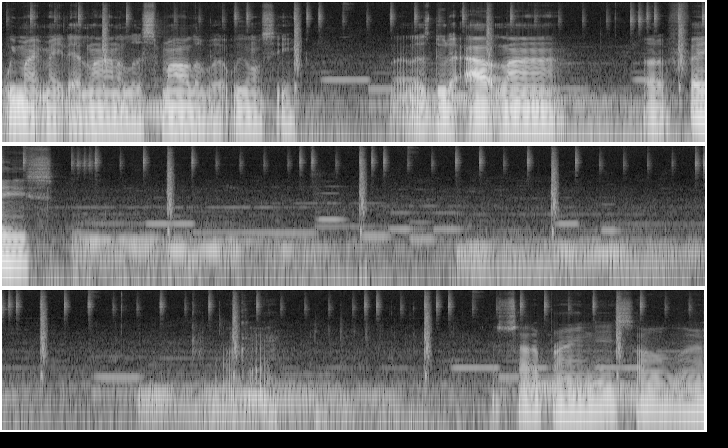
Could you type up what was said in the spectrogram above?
We might make that line a little smaller, but we gonna see. Let's do the outline of the face. Try to bring this over.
